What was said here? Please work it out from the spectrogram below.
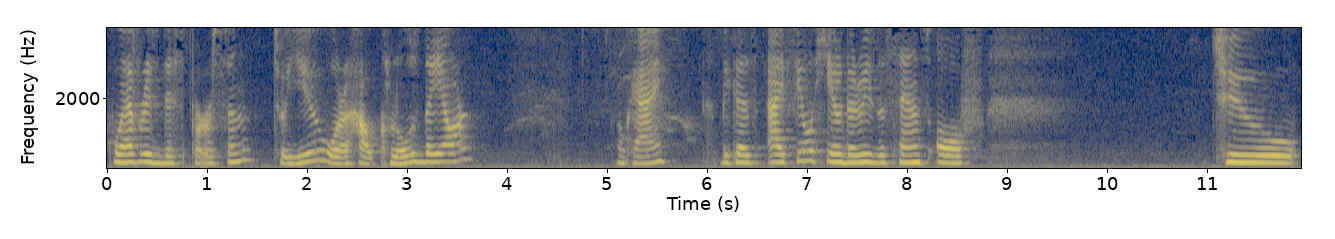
Whoever is this person to you or how close they are okay? Because i feel here there is a sense of to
